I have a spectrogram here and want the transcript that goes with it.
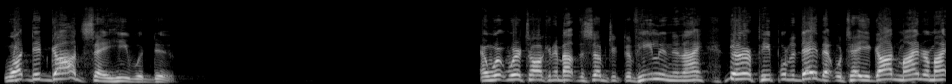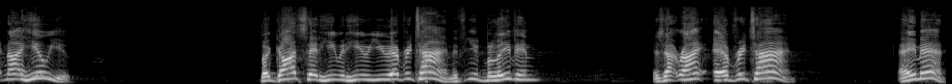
What did God say he would do? And we're, we're, talking about the subject of healing tonight, there are people today that will tell you God might or might not heal you. But God said He would heal you every time if you'd believe Him. Is that right? Every time. Amen.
